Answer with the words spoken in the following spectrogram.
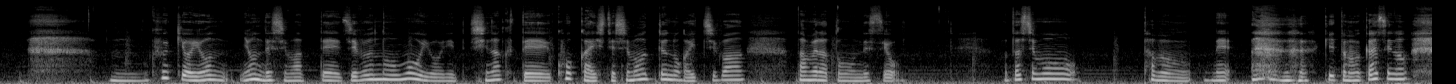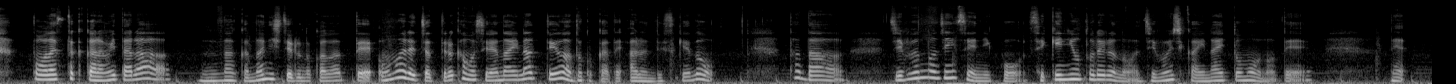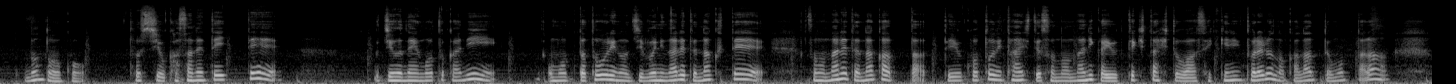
うん、空気を読んでしまって自分の思うようにしなくて後悔してしまうっていうのが一番ダメだと思うんですよ。私も多分ね きっと昔の友達とかから見たらなんか何してるのかなって思われちゃってるかもしれないなっていうのはどこかであるんですけどただ自分の人生にこう責任を取れるのは自分しかいないと思うので、ね、どんどんこう年を重ねていって10年後とかに思った通りの自分に慣れてなくてその慣れてなかったっていうことに対してその何か言ってきた人は責任取れるのかなって思ったら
